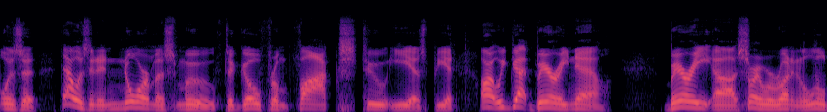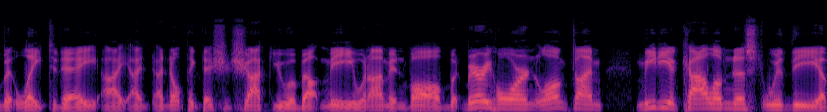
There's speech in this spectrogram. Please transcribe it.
that was a that was an enormous move to go from Fox to ESPN. All right, we've got Barry now. Barry, uh, sorry we're running a little bit late today. I, I, I don't think that should shock you about me when I'm involved. But Barry Horn, longtime media columnist with the uh,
